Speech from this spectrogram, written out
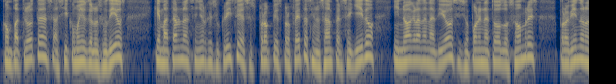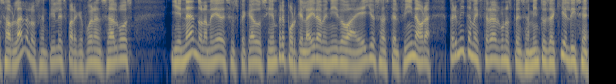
compatriotas, así como ellos de los judíos, que mataron al Señor Jesucristo y a sus propios profetas y nos han perseguido y no agradan a Dios y se oponen a todos los hombres, prohibiéndonos hablar a los gentiles para que fueran salvos llenando la medida de sus pecados siempre, porque la ira ha venido a ellos hasta el fin. Ahora, permítame extraer algunos pensamientos de aquí. Él dice,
